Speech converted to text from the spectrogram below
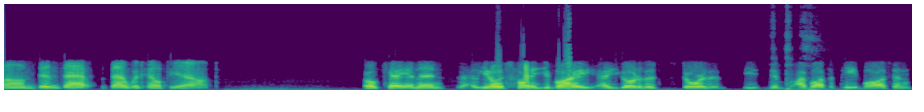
um, then that that would help you out. Okay, and then you know it's funny. You buy, uh, you go to the store. That you, the, I bought the peat moss, and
